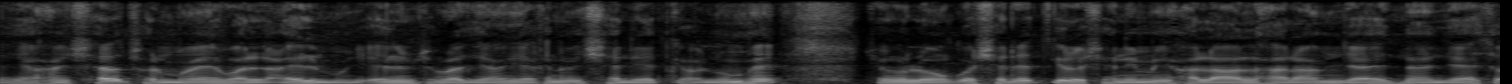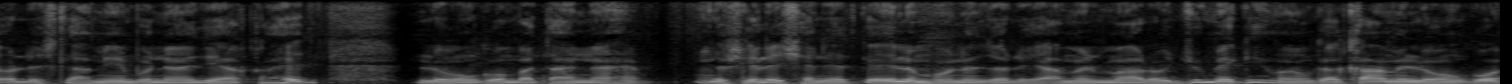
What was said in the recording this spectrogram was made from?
یہاں شرط فرمائے والعلم علم سے بعد یہاں یقیناً شریعت کا علوم ہے کیونکہ لوگوں کو شریعت کی روشنی میں حلال حرام جائز ناجائز اور اسلامی بنیادی عقائد، لوگوں کو بتانا ہے اس کے لیے شریعت کا علم ہونا ضروری ہے امر معروف جمعے کے امام کا کام ہے لوگوں کو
